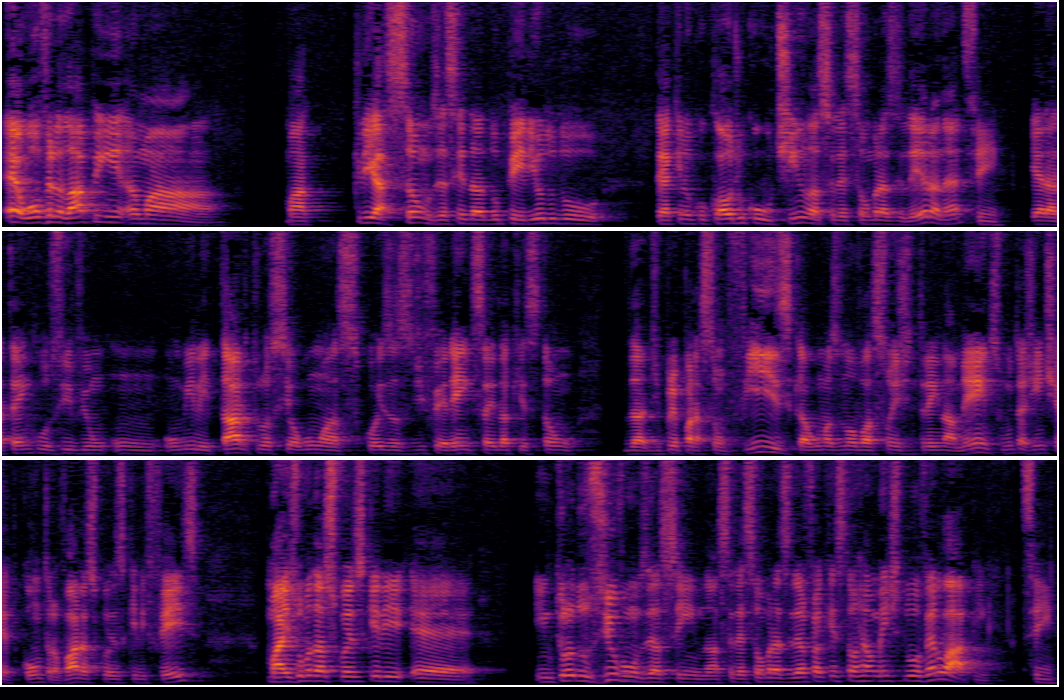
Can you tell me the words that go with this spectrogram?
É, o overlapping é uma, uma criação, vamos dizer assim, do período do técnico Cláudio Coutinho na seleção brasileira, né? Sim. Que era até, inclusive, um, um, um militar, trouxe algumas coisas diferentes aí da questão da, de preparação física, algumas inovações de treinamentos. Muita gente é contra várias coisas que ele fez, mas uma das coisas que ele é, introduziu, vamos dizer assim, na seleção brasileira foi a questão realmente do overlapping. Sim.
